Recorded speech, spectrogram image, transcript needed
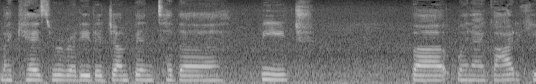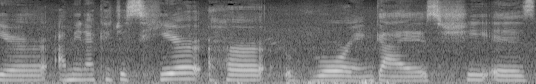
my kids were ready to jump into the beach. But when I got here, I mean, I could just hear her roaring, guys. She is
